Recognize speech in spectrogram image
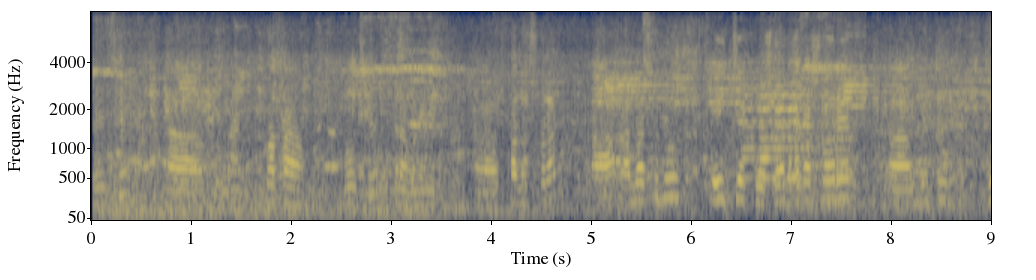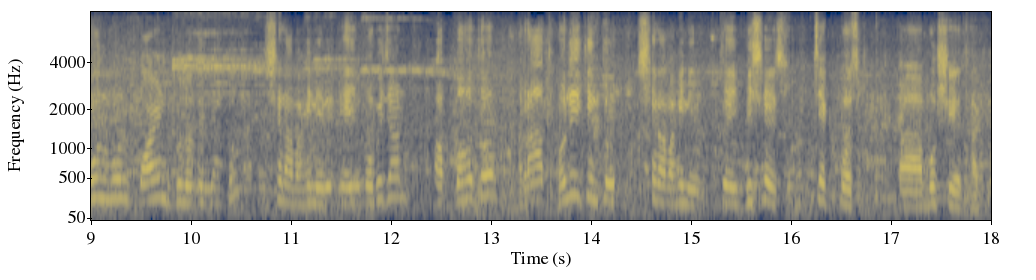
আহ, কথা বলছে সেনাবাহিনীর সদস্যরা। আমরা শুধু এই চেকপোস্ট ঢাকা শহরের কিন্তু মূল মূল পয়েন্টগুলোতে কিন্তু সেনাবাহিনীর এই অভিযান অব্যাহত। রাত হলেই কিন্তু সেনাবাহিনীর এই বিশেষ চেকপোস্ট বসিয়ে থাকে।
